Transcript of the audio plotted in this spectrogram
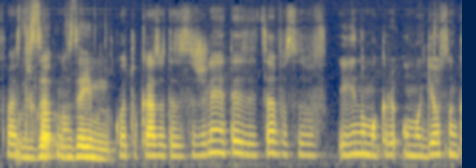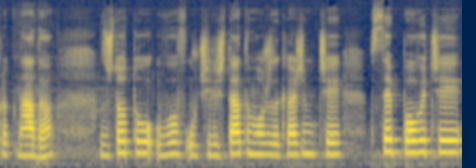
Това е страхотно, взаимно. което казвате. За съжаление, тези деца са в един омагиосен кръг нада, защото в училищата може да кажем, че все повече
